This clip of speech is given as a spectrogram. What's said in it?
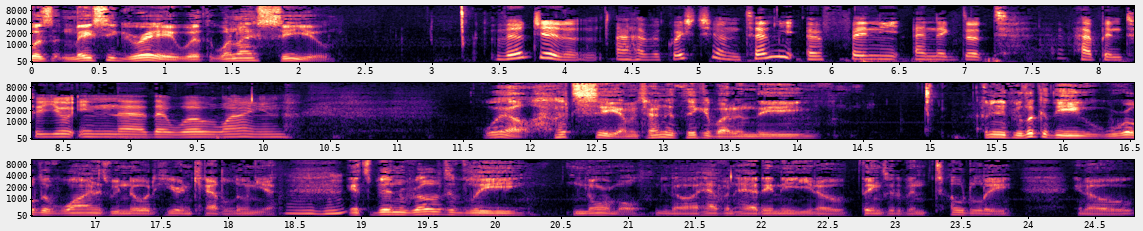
was Macy Gray with When I See You. Virgil, I have a question. Tell me a funny anecdote happened to you in uh, the world wine. Well, let's see. I'm trying to think about it. In the, I mean, if you look at the world of wine as we know it here in Catalonia, it's been relatively normal. You know, I haven't had any, you know, things that have been totally, you know,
